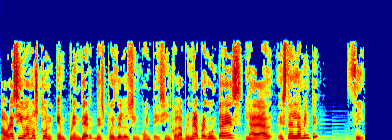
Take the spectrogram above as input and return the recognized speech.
Ahora sí vamos con emprender después de los 55. La primera pregunta es, ¿la edad está en la mente? Sí,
